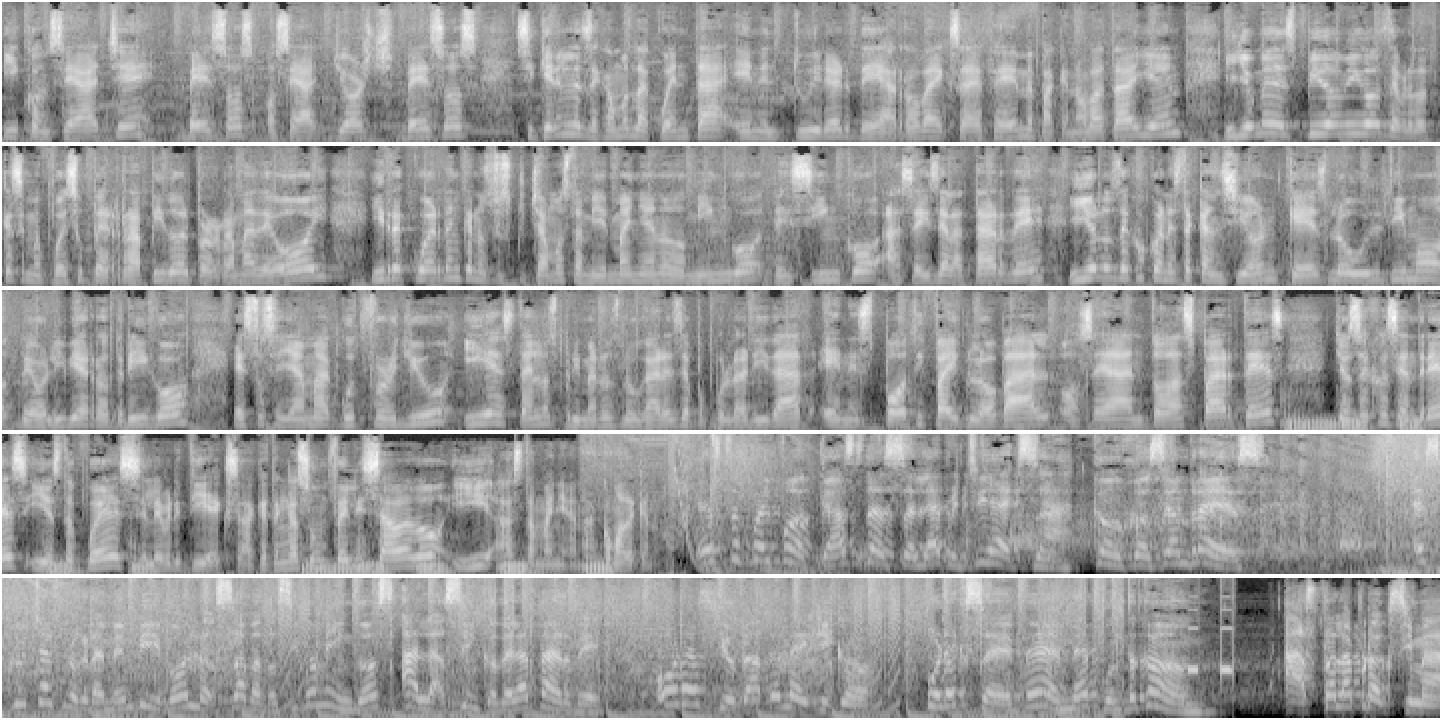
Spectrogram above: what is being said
y con CH Besos, o sea, George Besos. Si quieren les dejamos la cuenta en el Twitter de arroba exafm para que no batallen. Y yo me despido amigos, de verdad que se me fue súper rápido el programa de hoy. Y recuerden que nos escuchamos también mañana domingo de 5 a 6 de de la tarde. Y yo los dejo con esta canción que es lo último de Olivia Rodrigo. Esto se llama Good for You y está en los primeros lugares de popularidad en Spotify global, o sea, en todas partes. Yo soy José Andrés y esto fue Celebrity Exa. Que tengas un feliz sábado y hasta mañana. ¿Cómo de que no? Este fue el podcast de Celebrity Exa con José Andrés. Escucha el programa en vivo los sábados y domingos a las 5 de la tarde, hora Ciudad de México, por exafm.com. Hasta la próxima.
